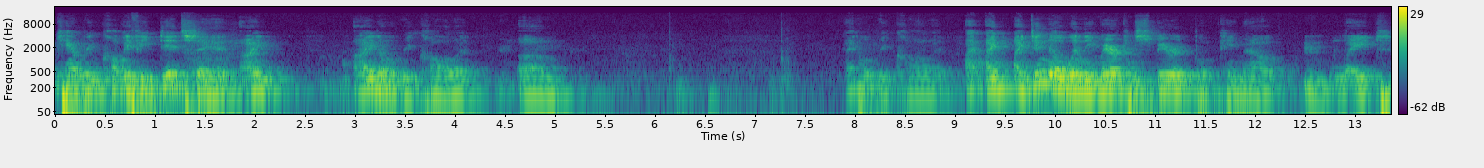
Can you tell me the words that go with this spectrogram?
can't recall, if he did say it, I, I don't recall it. Um, I don't recall it. I, I, I do know when the American Spirit book came out Mm. late,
